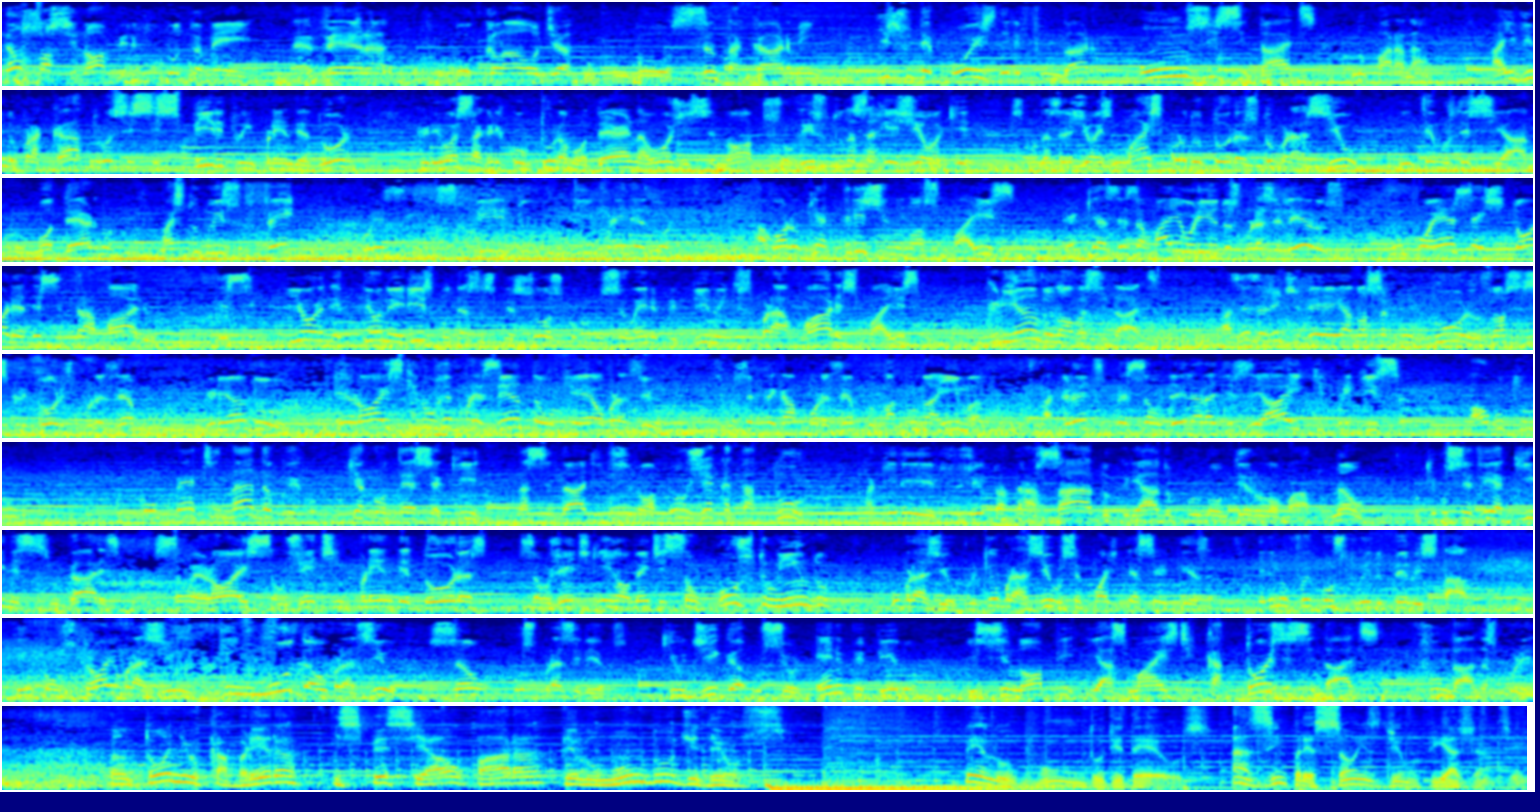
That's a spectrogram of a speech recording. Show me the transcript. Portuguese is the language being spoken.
não só Sinop, ele fundou também é, Vera, fundou Cláudia, fundou Santa Carmen. Isso depois dele fundar 11 cidades no Paraná. Aí vindo para cá, trouxe esse espírito empreendedor, criou essa agricultura moderna. Hoje, Sinop, Sorriso, toda essa região aqui são uma das regiões mais produtoras do Brasil em termos desse agro moderno, mas tudo isso feito por esse espírito. Agora, o que é triste no nosso país é que às vezes a maioria dos brasileiros não conhece a história desse trabalho, desse pioneirismo dessas pessoas, como o seu N. Pepino, em desbravar esse país, criando novas cidades. Às vezes a gente vê aí a nossa cultura, os nossos escritores, por exemplo, criando heróis que não representam o que é o Brasil. Se você pegar, por exemplo, Macunaíma, a grande expressão dele era dizer, ai que preguiça, algo que não compete nada o que, acontece aqui na cidade de Sinop. O Jeca Tatu, aquele sujeito atrasado criado por Monteiro Lobato. Não. O que você vê aqui nesses lugares são heróis, são gente empreendedoras, são gente que realmente estão construindo o Brasil. Porque o Brasil, você pode ter certeza, ele não foi construído pelo Estado. Quem constrói o Brasil, quem muda o Brasil, são os brasileiros. Que o diga o senhor Enio Pepino e Sinop e as mais de 14 cidades fundadas por ele. Antônio Cabreira, especial para Pelo Mundo de Deus. Pelo Mundo de Deus. As impressões de um viajante.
